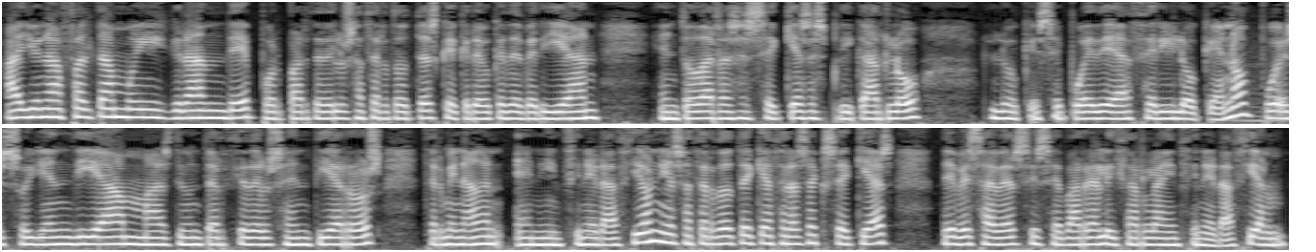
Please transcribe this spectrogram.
Hay una falta muy grande por parte de los sacerdotes que creo que deberían en todas las exequias explicarlo lo que se puede hacer y lo que no, pues hoy en día más de un tercio de los entierros terminan en incineración y el sacerdote que hace las exequias debe saber si se va a realizar la incineración.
